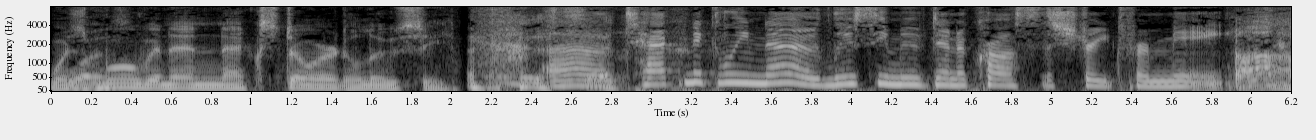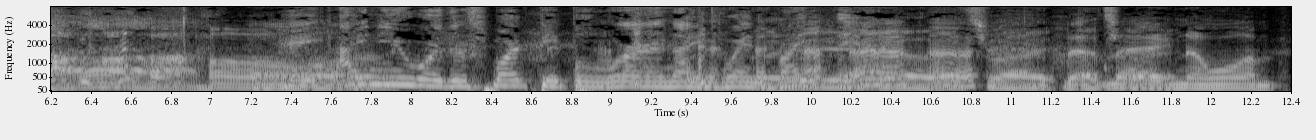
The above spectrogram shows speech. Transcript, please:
was, Was? moving in next door to Lucy. Uh, technically, no. Lucy moved in across the street from me. Ah. Hey, I knew where the smart people were, and I went right There you there. That's right. that That's right. Magna one.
